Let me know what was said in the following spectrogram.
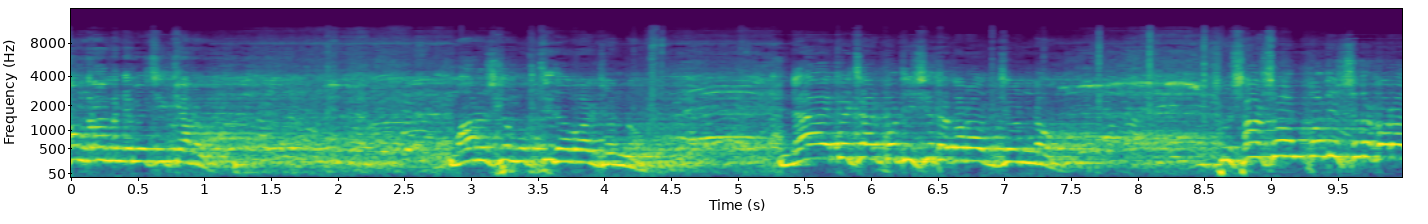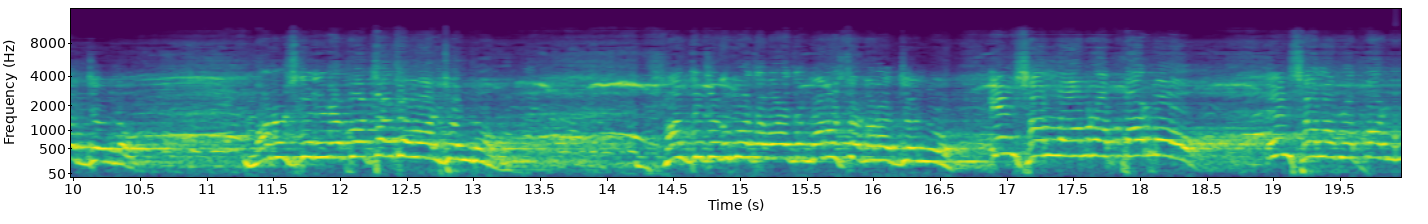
সংগ্রামে নেমেছি কেন? মানুষকে মুক্তি দেওয়ার জন্য, ন্যায় বিচার প্রতিষ্ঠিত করার জন্য, সুশাসন প্রতিষ্ঠিত করার জন্য, মানুষকে নিরাপত্তা দেওয়ার জন্য শান্তিযোগ্য মতামতের ব্যবস্থা করার জন্য ইনশাল্লাহ আমরা পারব, ইনশাল্লাহ আমরা পারব।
